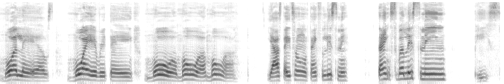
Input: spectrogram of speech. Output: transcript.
more laughs, more everything, more, more, more. Y'all stay tuned. Thanks for listening. Thanks for listening. Peace.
